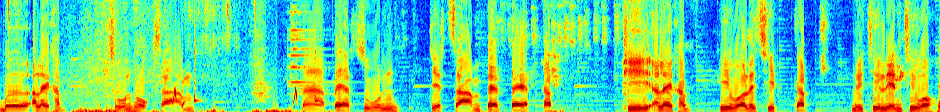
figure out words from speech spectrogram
เบอร์อะไรครับ 0 6 3 5 8 0 7 3 8 8 ครับ พี่อะไรครับ พี่วรชิตครับ หรือชื่อเล่นชื่อว่าโฮ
